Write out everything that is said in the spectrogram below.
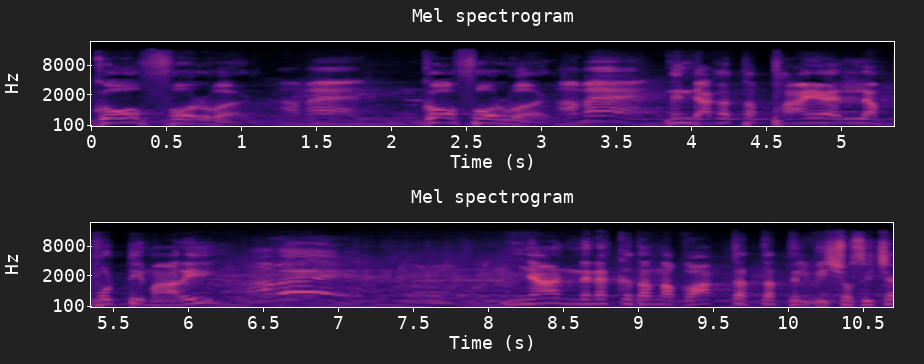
Go forward. Go forward. നിന്റെ അകത്തെ ഭയമെല്ലാം പൊട്ടി മാറി ഞാൻ നിനക്ക് തന്ന വാക്തത്വത്തിൽ വിശ്വസിച്ച്.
